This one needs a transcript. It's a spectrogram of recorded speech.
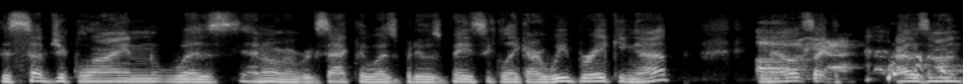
the subject line was i don't remember exactly what it was but it was basically like are we breaking up you know Oh, it's like yeah. i was on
